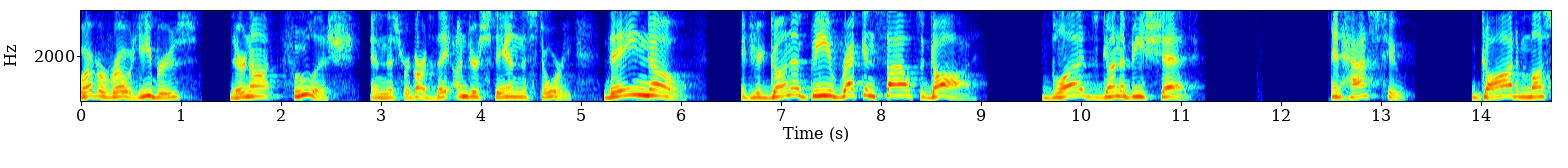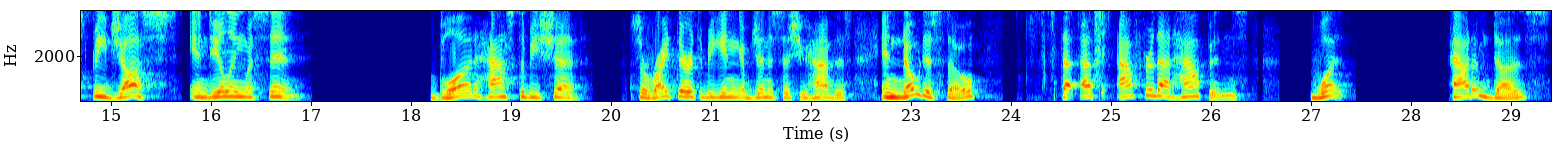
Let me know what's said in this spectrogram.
Whoever wrote Hebrews, they're not foolish in this regards. They understand the story. They know if you're going to be reconciled to God, blood's going to be shed. It has to. God must be just in dealing with sin. Blood has to be shed. So, right there at the beginning of Genesis, you have this. And notice, though, that after that happens, what Adam does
